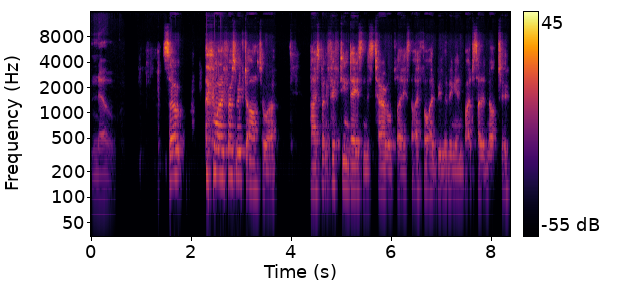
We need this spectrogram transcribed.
No. So, when I first moved to Ottawa, I spent 15 days in this terrible place that I thought I'd be living in, but I decided not to.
